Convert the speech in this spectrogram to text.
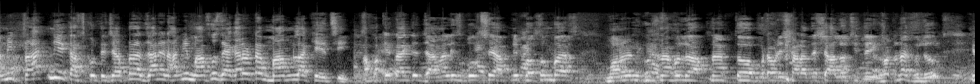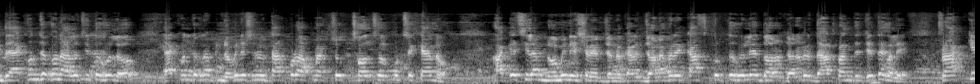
আমি ট্রাক নিয়ে কাজ করতে চাই। আপনারা জানেন, আমি মাহফুজ এগারোটা মামলা খেয়েছি। আমাকে কয়েকজন জার্নালিস্ট বলছে, আপনি প্রথমবার মনোনয়ন ঘোষণা হলো, আপনার তো মোটামুটি সারা দেশে আলোচিত এই ঘটনাগুলো। কিন্তু এখন যখন আলোচিত হলো, এখন যখন আপনি নমিনেশন তারপরে আপনার চোখ ছল ছল করছে কেন? আগে ছিলাম নমিনেশনের জন্য, কারণ জনগণের কাজ করতে হলে জনগণের দ্বার প্রান্তে যেতে হলে, ট্রাককে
